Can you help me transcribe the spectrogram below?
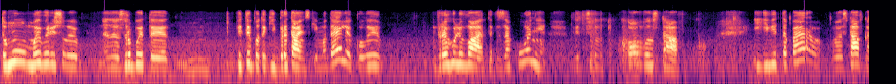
Тому ми вирішили е, зробити піти по такій британській моделі, коли врегулювати в законі відсоткову ставку. І відтепер е, ставка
